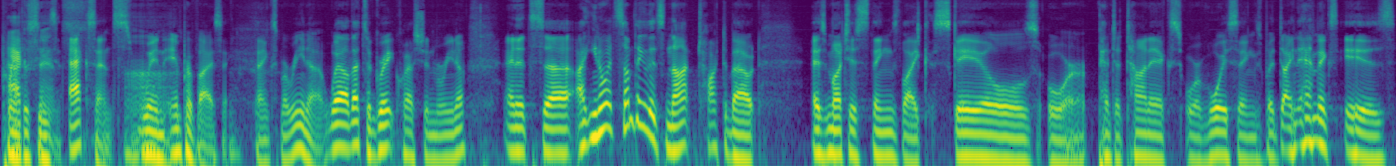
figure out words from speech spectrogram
parentheses Accents. accents when improvising. Thanks, Marina. Well, that's a great question, Marina, and it's uh, I, you know it's something that's not talked about as much as things like scales or pentatonics or voicings, but dynamics is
